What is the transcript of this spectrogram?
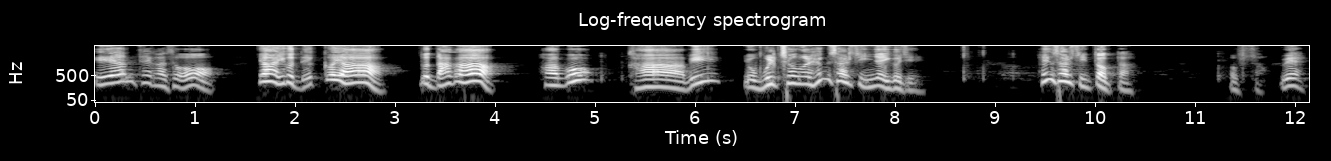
애한테 가서, 야, 이거 내 거야. 너 나가. 하고, 갑이 요 물청을 행사할 수 있냐, 이거지. 행사할 수 있다, 없다? 없어. 왜?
